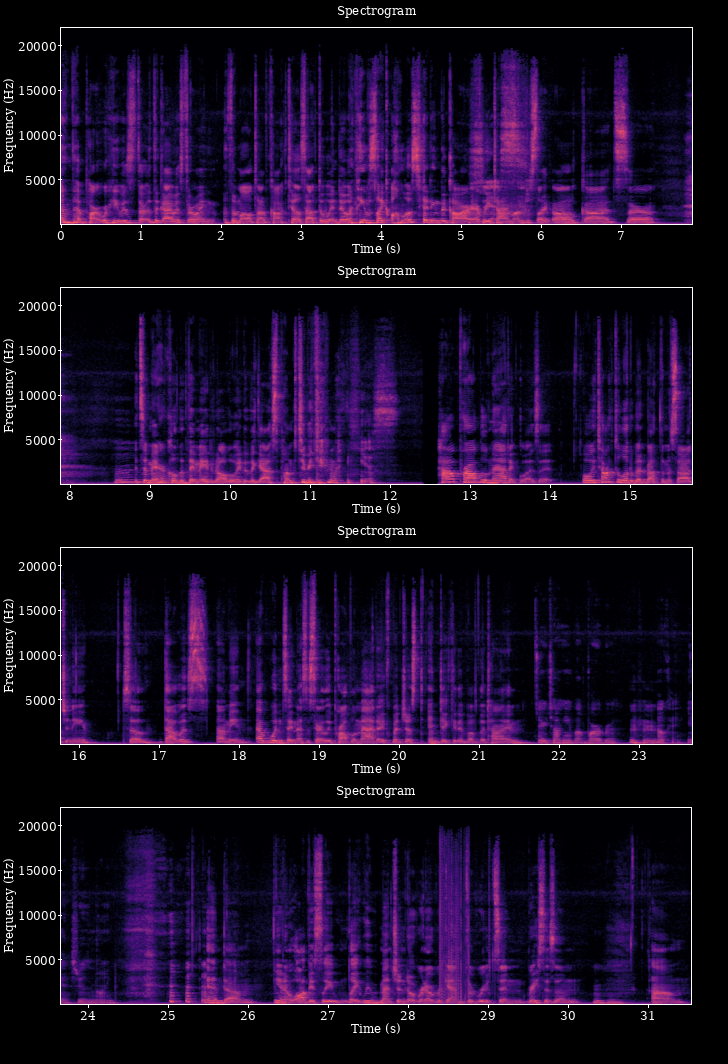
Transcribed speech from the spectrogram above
And that part where he was th- the guy was throwing the Molotov cocktails out the window and he was like almost hitting the car every Yes. time. I'm just like, oh God, sir. It's a miracle that they made it all the way to the gas pump to begin with. yes, How problematic was it? Well, we talked a little bit about the misogyny. So that was, I mean, I wouldn't say necessarily problematic, but just indicative of the time. are you talking about Barbara? Mm-hmm. Okay, yeah, she was annoying. and um, you know, obviously, like we've mentioned over and over again, the roots in racism, um,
